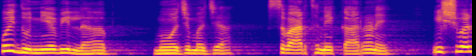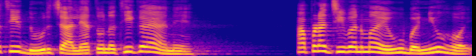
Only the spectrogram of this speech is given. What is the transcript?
કોઈ દુન્યવી લાભ, મોજ, મજા, સ્વાર્થને કારણે ઈશ્વરથી દૂર ચાલ્યા તો નથી ગયા ને? આપણા જીવનમાં એવું બન્યું હોય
